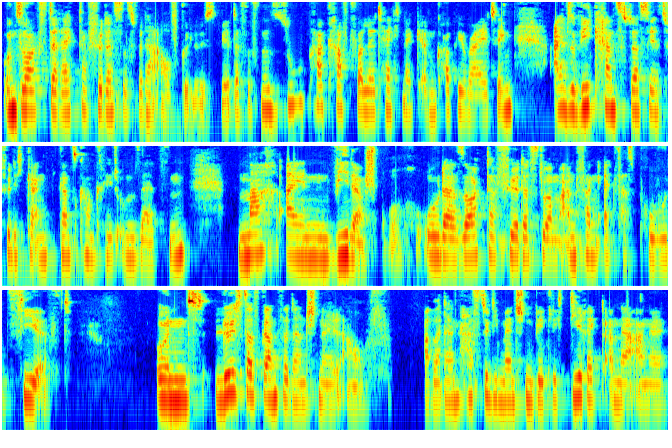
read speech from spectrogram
und sorgst direkt dafür, dass es wieder aufgelöst wird. Das ist eine super kraftvolle Technik im Copywriting. Also wie kannst du das jetzt für dich ganz, ganz konkret umsetzen? Mach einen Widerspruch oder sorg dafür, dass du am Anfang etwas provozierst und löst das Ganze dann schnell auf. Aber dann hast du die Menschen wirklich direkt an der Angel.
